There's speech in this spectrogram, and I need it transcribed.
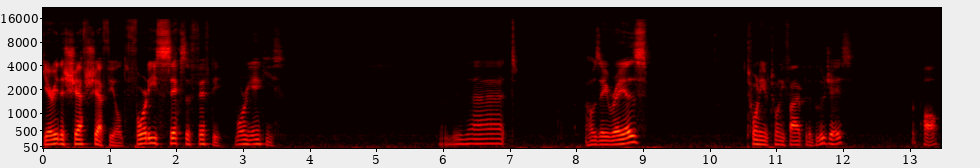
Gary the Chef Sheffield, 46 of 50. More Yankees. Under that, Jose Reyes, 20 of 25 for the Blue Jays. For Paul.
